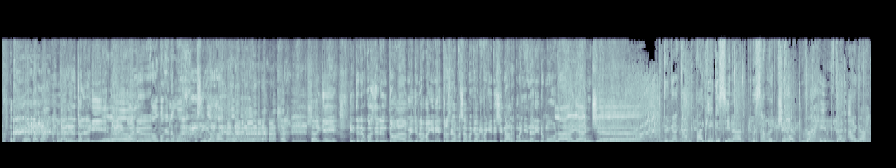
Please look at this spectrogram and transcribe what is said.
tak ada tu ada lagi. Yelah. Ah, Itu ada. Tahu pakai nama persinggahan ke apa. Okey, itu dia perkongsian untuk uh, meja pula pagi ni. Teruskan bersama kami pagi di Sinar Menyinari Hidupmu. Layan je. Dengarkan Pagi di Sinar bersama Jeb, Rahim dan Angah.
